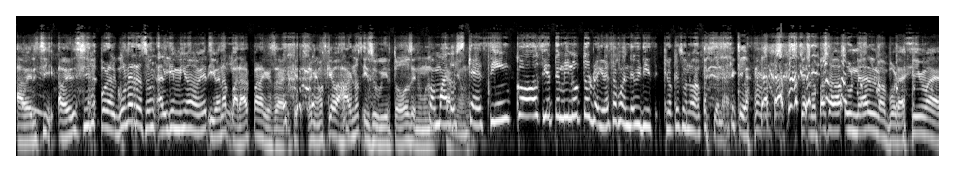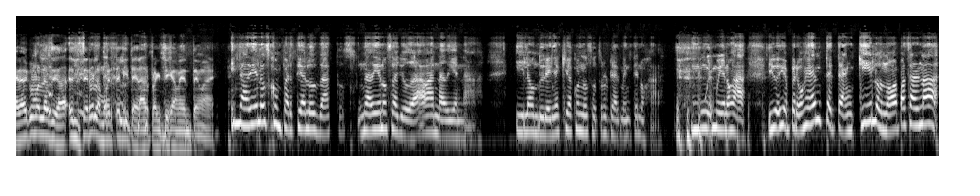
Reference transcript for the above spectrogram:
a ver si, a ver si por alguna razón alguien me iba a ver y iban a parar para que saber que teníamos que bajarnos y subir todos en un Como a los que cinco o siete minutos regresa Juan Diego y dice, creo que eso no va a funcionar. Claramente, no pasaba un alma por ahí, ma. era como la ciudad, el cero de la muerte literal prácticamente, ma. Y nadie nos compartía los datos, nadie nos ayudaba, nadie nada. Y la hondureña que iba con nosotros realmente enojada, muy, muy enojada. Y yo dije, pero gente, tranquilos, no va a pasar nada.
